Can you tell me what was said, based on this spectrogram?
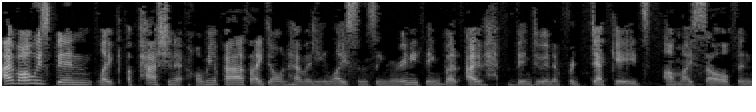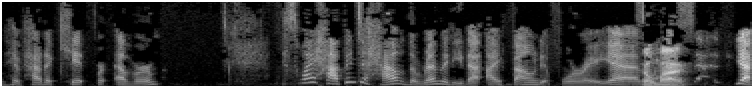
I've always been like a passionate homeopath. I don't have any licensing or anything, but I've been doing it for decades on myself and have had a kit forever. So I happened to have the remedy that I found at 4 a.m. Oh my. Said, yeah,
